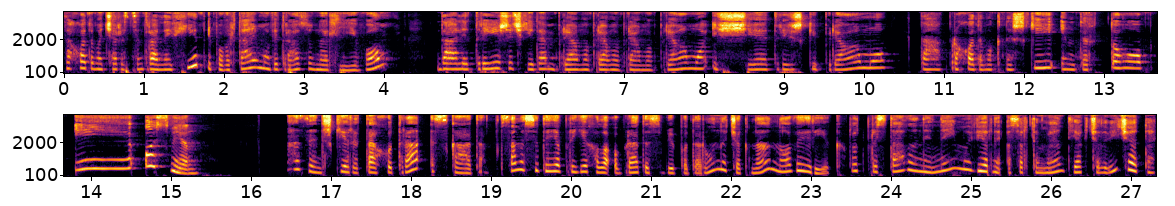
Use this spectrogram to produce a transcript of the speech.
Заходимо через центральний вхід і повертаємо відразу наліво. Далі трішечки йдемо прямо, прямо, прямо, прямо і ще трішки прямо. Так, проходимо книжки, інтертоп і ось він. Магазин шкіри та хутра Ескада. Саме сюди я приїхала обрати собі подаруночок на новий рік. Тут представлений неймовірний асортимент як чоловічого, так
